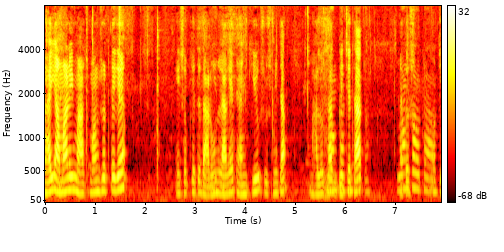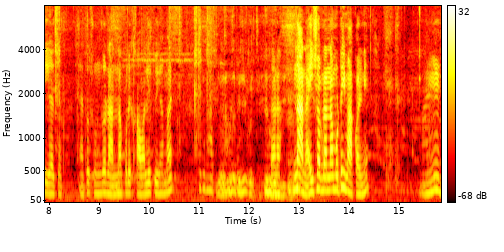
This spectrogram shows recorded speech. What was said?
ভাই আমার এই মাছ মাংসর থেকে এইসব খেতে দারুণ লাগে। Thank you Susmita. ভালো থাক বেঁচে থাক। এত ঠিক আছে। এত সুন্দর রান্না করে খাওয়ালি তুই আমার। দাঁড়া। না না এইসব রান্না মোটেই মা করেনি। হুম।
